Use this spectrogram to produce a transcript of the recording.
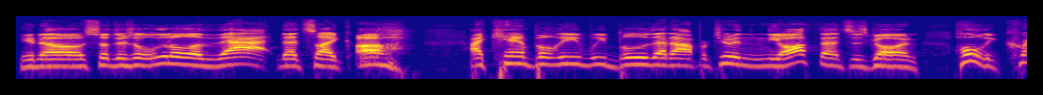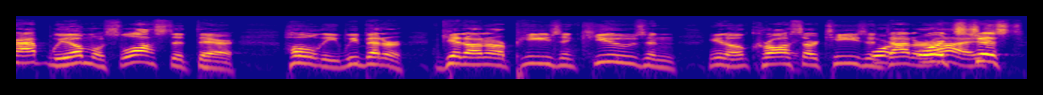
You know, so there's a little of that that's like, oh, I can't believe we blew that opportunity. And the offense is going, holy crap, we almost lost it there. Holy, we better get on our P's and Q's and, you know, cross our T's and or, dot our or I's. it's just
